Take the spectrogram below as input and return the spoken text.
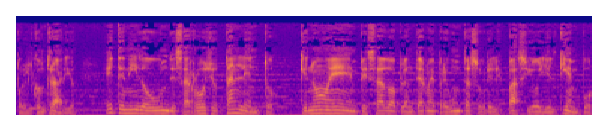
por el contrario, he tenido un desarrollo tan lento que no he empezado a plantearme preguntas sobre el espacio y el tiempo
